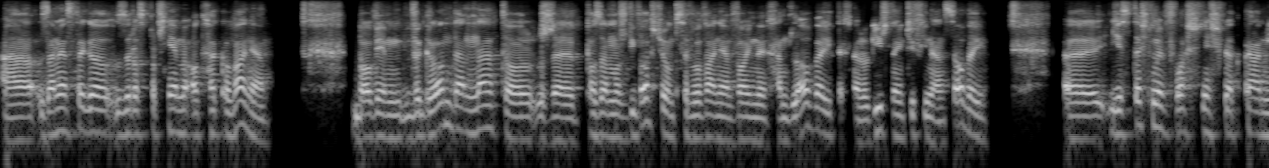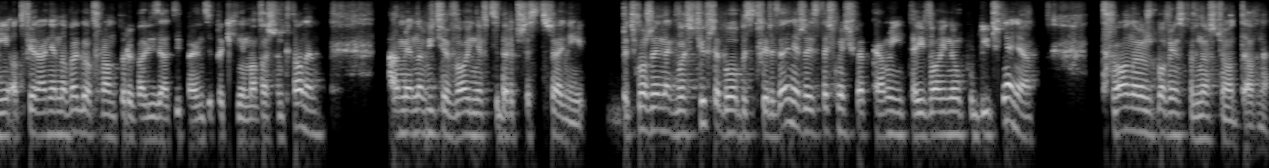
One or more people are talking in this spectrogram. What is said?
A zamiast tego rozpoczniemy od hakowania, bowiem wygląda na to, że poza możliwością obserwowania wojny handlowej, technologicznej czy finansowej, e, jesteśmy właśnie świadkami otwierania nowego frontu rywalizacji pomiędzy Pekinem a Waszyngtonem, a mianowicie wojny w cyberprzestrzeni. Być może jednak właściwsze byłoby stwierdzenie, że jesteśmy świadkami tej wojny upublicznienia, Trwa już bowiem z pewnością od dawna.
